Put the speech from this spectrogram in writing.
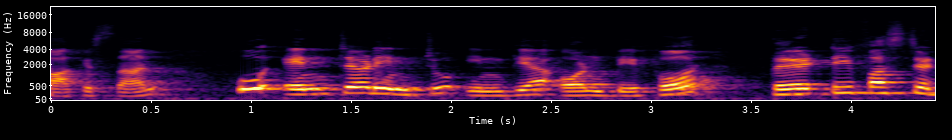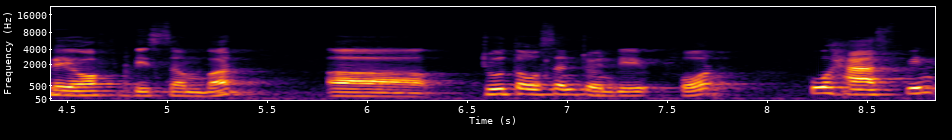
Pakistan who entered into India on before 31st day of December uh, 2024 who has been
